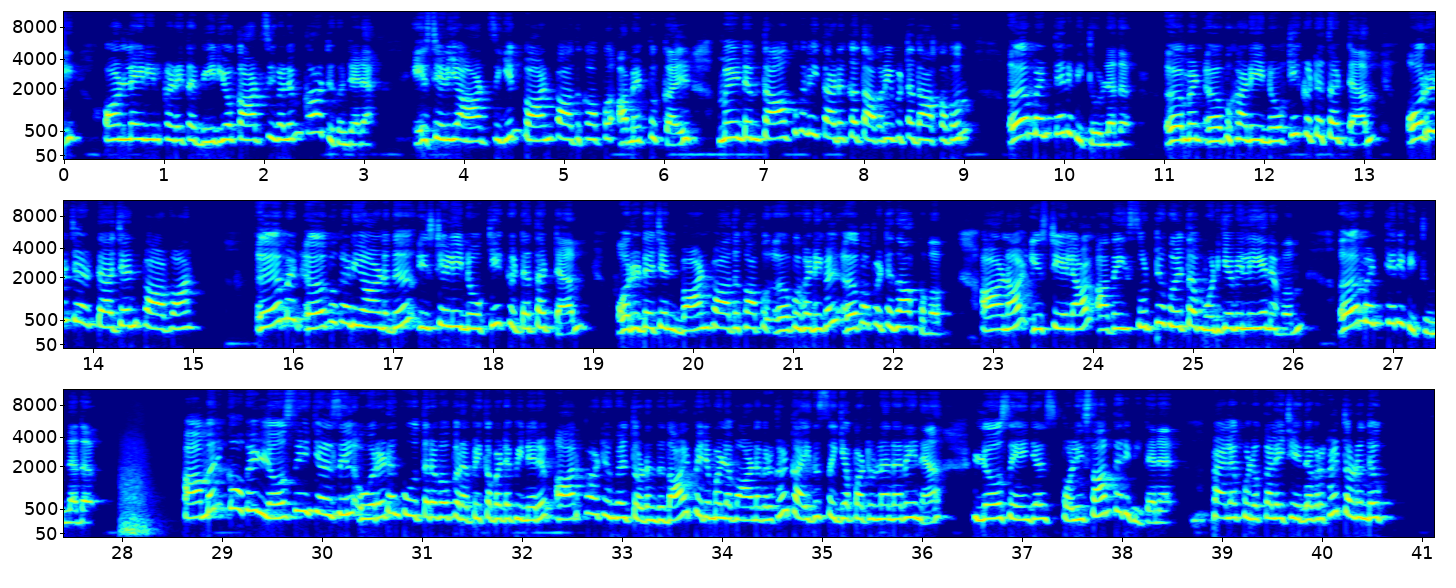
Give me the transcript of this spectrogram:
ஆன்லைனில் கிடைத்த வீடியோ காட்சிகளும் காட்டுகின்றன. இஸ்ரேலிய ஆட்சியின் வான் பாதுகாப்பு அமைப்புகள் மீண்டும் தாக்குதலை தடுக்க தவறிவிட்டதாகவும் ஏமன் தெரிவித்துள்ளது. ஏமன் ஏவுகணையை நோக்கி கிட்டத்தட்ட ஒரு டஜன் பாவான் ஏமன் ஏவுகணையானது இஸ்ரேலை நோக்கி கிட்டத்தட்ட ஒரு டஜன் வான் பாதுகாப்பு ஏவுகணைகள் ஏவப்பட்டதாகவும் ஆனால் இஸ்ரேலால் அதை சுட்டு வீழ்த்த முடியவில்லை எனவும் ஏமன் தெரிவித்துள்ளது. அமெரிக்காவில் லாஸ் ஏஞ்சல்ஸில் ஊரடங்கு உத்தரவு பிறப்பிக்கப்பட்ட பின்னரும் ஆர்ப்பாட்டங்கள் தொடர்ந்ததால் பெருமள மாணவர்கள் கைது செய்யப்பட்டுள்ளனர் என லாஸ் ஏஞ்சல்ஸ் போலீசார் தெரிவித்தனர். பல குழுக்களைச் சேர்ந்தவர்கள் தொடர்ந்து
